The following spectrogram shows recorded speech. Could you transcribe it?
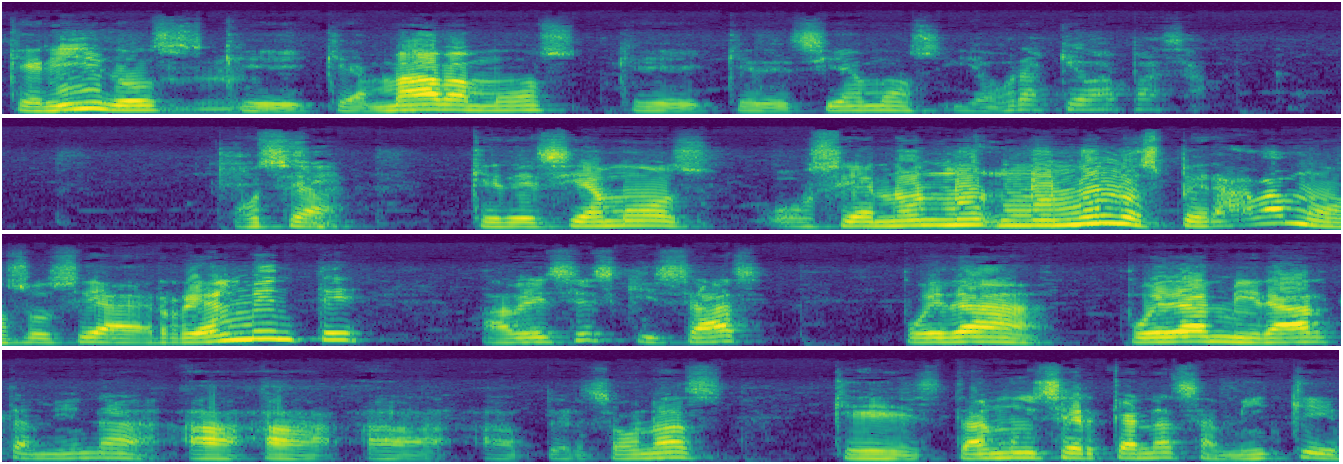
queridos que, amábamos, que, decíamos, ¿y ahora qué va a pasar? O sea, que decíamos, o sea, no, no, no, no lo esperábamos, o sea, realmente a veces quizás pueda, pueda mirar también a, a, personas que están muy cercanas a mí, que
